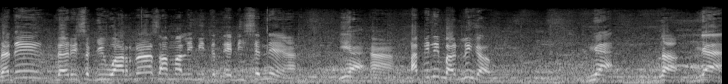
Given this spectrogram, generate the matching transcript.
Berarti dari segi warna sama limited editionnya ya. Iya. Nah, tapi ini bundling nggak? Enggak. Nggak. Enggak.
